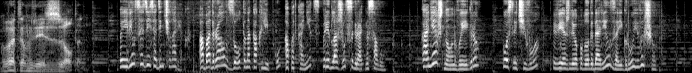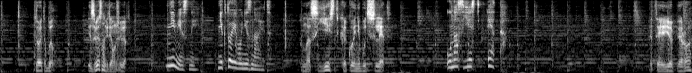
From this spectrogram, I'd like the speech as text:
В этом весь Золтан. Появился здесь один человек. Ободрал Золтана как липку, а под конец предложил сыграть на сову. Конечно, он выиграл, после чего вежливо поблагодарил за игру и вышел. Кто это был? Известно, где он живет? Не местный, никто его не знает. У нас есть какой-нибудь след? У нас есть это. Это ее перо?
